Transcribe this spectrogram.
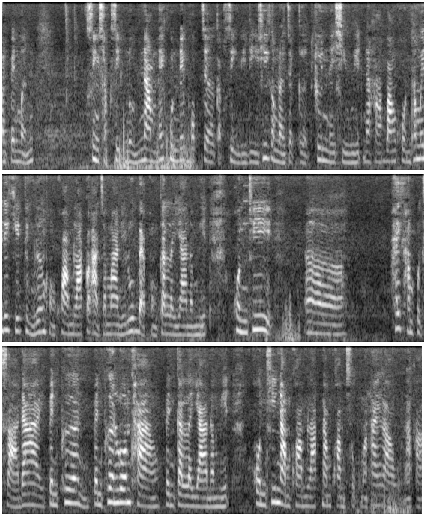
มันเป็นเหมือน สิ่งศักดิ์สิทธิ์หนุนนำให้คุณได้พบเจอกับสิ่งดีๆ ที่กำลังจะเกิดขึ้นในชีวิตนะคะ บางคนถ้าไม่ได้คิดถึงเรื่องของความรักก็อาจจะมาในรูปแบบของกัลยาณมิตร คนที่ให้คำปรึกษาได้เป็นเพื่อน เป็นเพื่อนร่วมทาง เป็นกัลยาณมิตร คนที่นำความรักนำความสุขมาให้เรานะคะ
